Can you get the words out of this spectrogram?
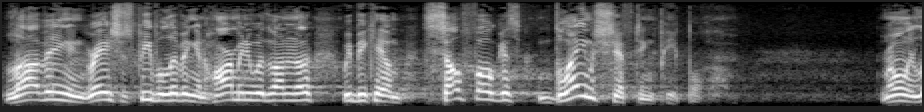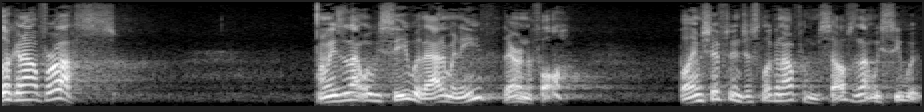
loving and gracious people living in harmony with one another, we became self focused, blame shifting people. We're only looking out for us. I mean, isn't that what we see with Adam and Eve there in the fall? Blame shifting, just looking out for themselves. Isn't that what we see with,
